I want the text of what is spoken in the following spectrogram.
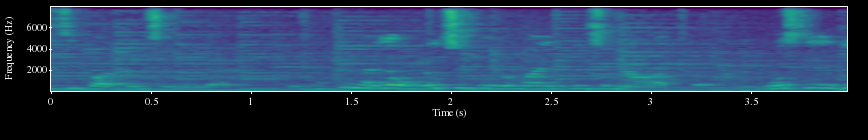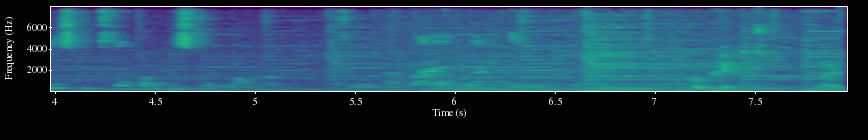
ஈஸி பார்த்துன்னு சொல்லல. புக்கு நல்ல உணர்ச்சி பூர்வமாக இருக்குன்னு சொன்னாங்க. அப்போ மோஸ்ட்லி இங்கிலீஷ் புக்ஸ் தான் பப்ளிஷ் பண்ணுவாங்க. ஸோ நான் வேற எல்லாம் ட்ரை ஓகே பை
